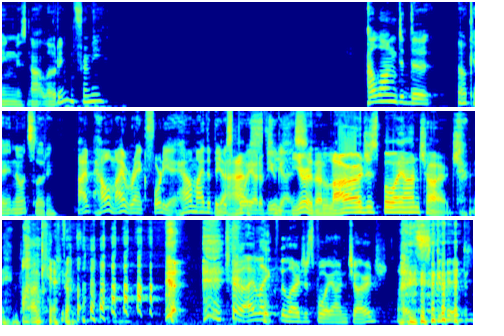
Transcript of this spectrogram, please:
Thing is not loading for me. How long did the? Okay, no, it's loading. I'm. How am I rank 48? How am I the biggest boy out of you guys? You're the largest boy on charge on oh, campus. I like the largest boy on charge. That's good.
